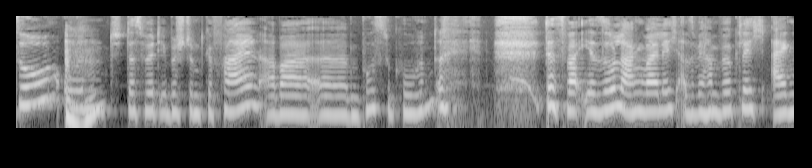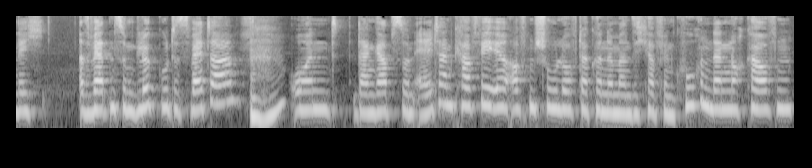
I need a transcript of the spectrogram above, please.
so und das wird ihr bestimmt gefallen, aber ähm, Pustekuchen, das war ihr so langweilig. Also wir haben wirklich eigentlich, also wir hatten zum Glück gutes Wetter und dann gab es so ein Elterncafé auf dem Schulhof, da konnte man sich Kaffee und Kuchen dann noch kaufen.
